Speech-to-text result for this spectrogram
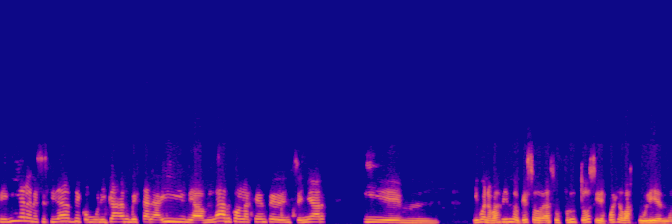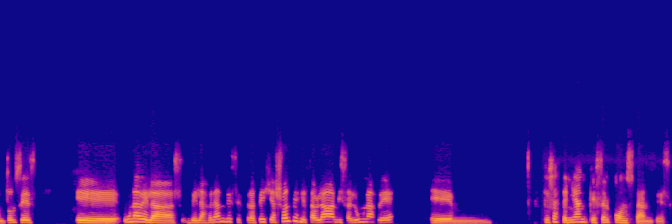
tenía la necesidad de comunicar, de estar ahí, de hablar con la gente, de enseñar, y, em, y bueno, vas viendo que eso da sus frutos y después lo vas puliendo. Entonces, eh, una de las, de las grandes estrategias, yo antes les hablaba a mis alumnas de em, que ellas tenían que ser constantes.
